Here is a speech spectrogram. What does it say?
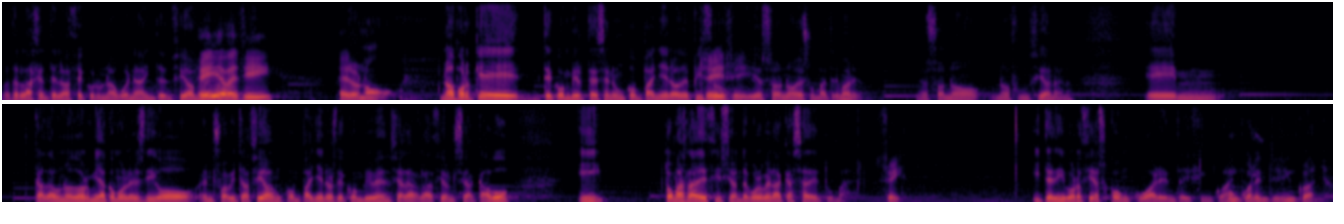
A veces la gente lo hace con una buena intención, Sí, pero a ver si, pero no. no porque te conviertes en un compañero de piso Sí, sí. y eso no es un matrimonio, eso no, no funciona. ¿no? Em, cada uno dormía, como les digo, en su habitación, compañeros de convivencia, la relación se acabó y tomas la decisión de volver a casa de tu madre. Sí, Y te divorcias con 45 con años. 45 años,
